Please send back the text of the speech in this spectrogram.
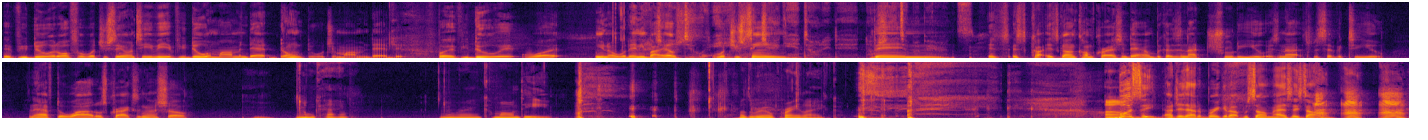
if you do it off of what you see on TV, if you do what mom and dad, don't do what your mom and dad did. But if you do it what you know what anybody else what you seen, then it's it's it's gonna come crashing down because it's not true to you. It's not specific to you, and after a while, those cracks are gonna show. Okay. All right. Come on, deep. that was real pray like. Um, Pussy! I just had to break it up with something. I had to say something. Ah, ah, ah.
